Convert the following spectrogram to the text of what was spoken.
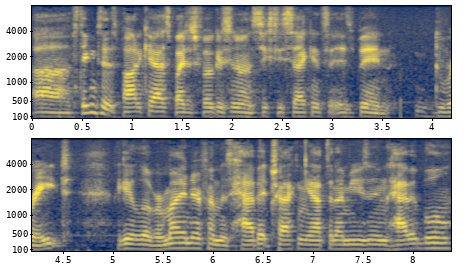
Uh, sticking to this podcast by just focusing on 60 seconds has been great. I get a little reminder from this habit tracking app that I'm using, Habitbull.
